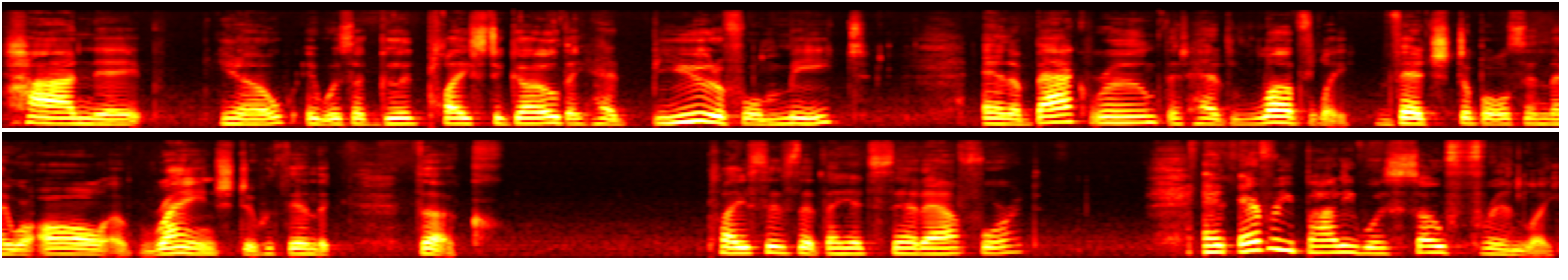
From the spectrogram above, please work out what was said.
high neck, you know, it was a good place to go. They had beautiful meat and a back room that had lovely vegetables, and they were all arranged within the, the places that they had set out for it. And everybody was so friendly.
